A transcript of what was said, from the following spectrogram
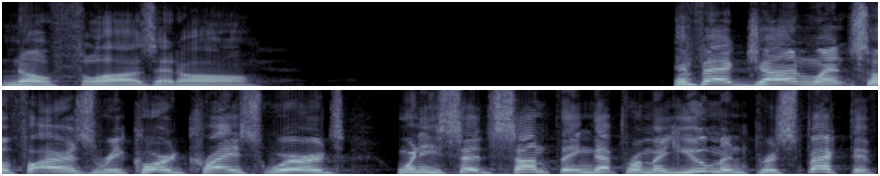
no flaws at all. In fact, John went so far as to record Christ's words when he said something that, from a human perspective,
